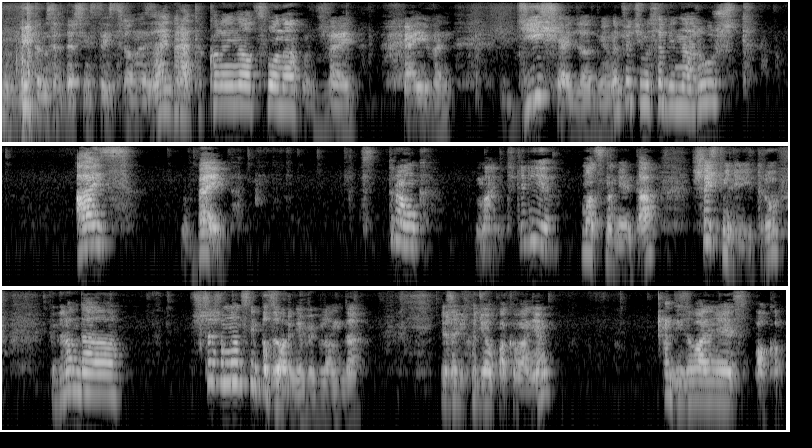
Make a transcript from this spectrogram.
Witam serdecznie z tej strony Zajbra, to kolejna odsłona Vape Haven. Dzisiaj dla odmiany wrócimy sobie na ruszt Ice Vape Strong Mind, czyli mocna mięta, 6 ml. Wygląda, szczerze mówiąc, niepozornie wygląda, jeżeli chodzi o opakowanie. Wizualnie jest spoko.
